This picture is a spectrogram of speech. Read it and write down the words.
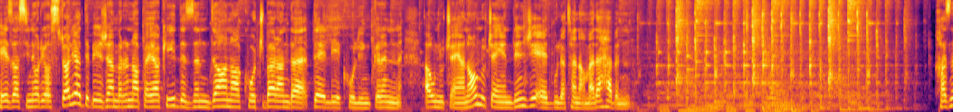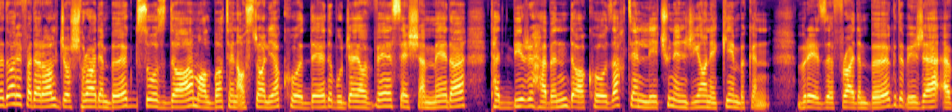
هیزا سینوری استرالیا دبیجه مرنا پیاکی د زندانا کوچ برنده دیلی کولینگ کرن او نوچیانا و نوچین دنجی اید بولتن آمده هبن. خزندار فدرال جوش فرادنبرگ سوز دا مالباتن استرالیا کو دید بودجه و سه شمه دا تدبیر هبن دا کو زختن لیچون جیان کیم بکن. بریز فرادنبرگ دا بیجه او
